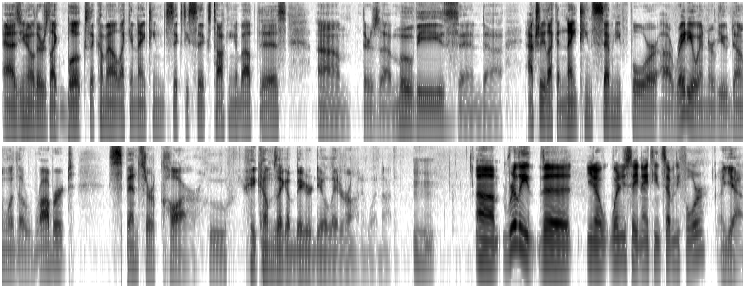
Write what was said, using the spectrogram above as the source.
As you know, there's like books that come out like in 1966 talking about this. Um, there's uh, movies and uh, actually like a 1974 uh, radio interview done with a Robert Spencer Carr, who becomes like a bigger deal later on and whatnot. Um, really, the you know when did you say 1974, Uh, yeah.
